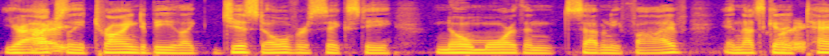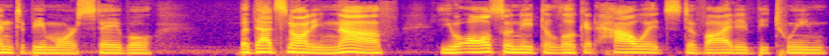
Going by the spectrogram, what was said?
you're right. actually trying to be like just over 60 no more than 75 and that's going right. to tend to be more stable but that's not enough you also need to look at how it's divided between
